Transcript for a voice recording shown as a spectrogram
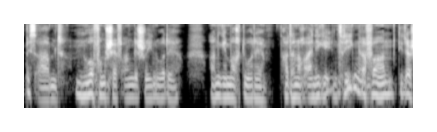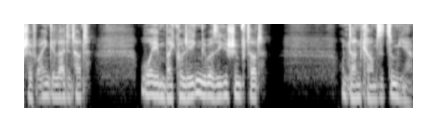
bis Abend nur vom Chef angeschrien wurde, angemacht wurde. Hat er noch einige Intrigen erfahren, die der Chef eingeleitet hat, wo er eben bei Kollegen über sie geschimpft hat. Und dann kam sie zu mir.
